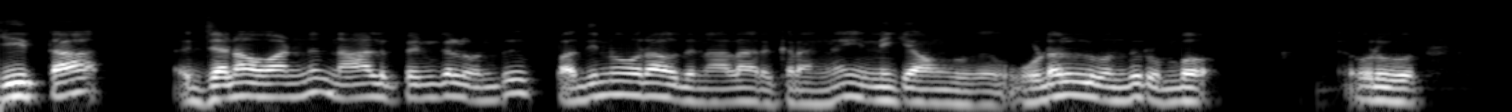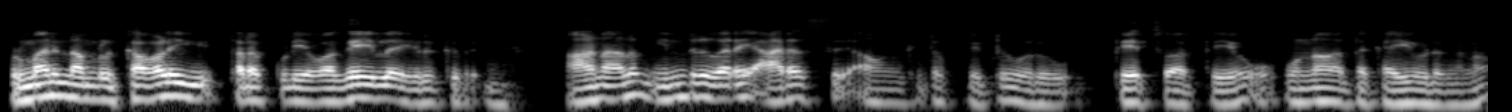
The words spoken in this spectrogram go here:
கீதா ஜெனோவான்னு நாலு பெண்கள் வந்து பதினோராவது நாளா இருக்கிறாங்க இன்னைக்கு அவங்க உடல் வந்து ரொம்ப ஒரு ஒரு மாரி நம்மளுக்கு கவலை தரக்கூடிய வகையில இருக்குது. ஆனாலும் இன்று வரை அரசு அவங்க கிட்ட போயிட்டு ஒரு பேச்சுவார்த்தையோ, உண்ணாவிரத்த கைவிடுங்கன்னோ,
